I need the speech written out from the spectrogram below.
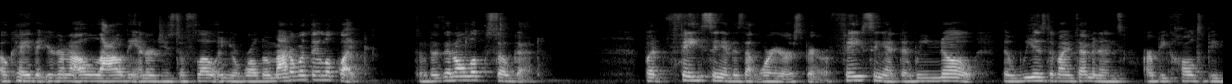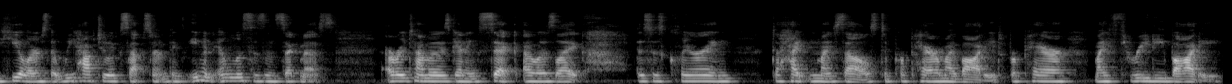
okay, that you're going to allow the energies to flow in your world, no matter what they look like. Sometimes they don't look so good. But facing it as that warrior spirit, facing it that we know that we as divine feminines are be called to be the healers, that we have to accept certain things, even illnesses and sickness. Every time I was getting sick, I was like, this is clearing to heighten my cells, to prepare my body, to prepare my 3D body,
